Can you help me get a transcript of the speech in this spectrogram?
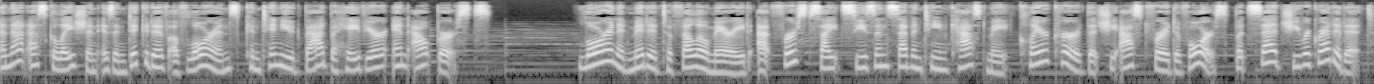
and that escalation is indicative of Lauren's continued bad behavior and outbursts. Lauren admitted to fellow Married at First Sight Season 17 castmate Clare Kerr that she asked for a divorce but said she regretted it.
